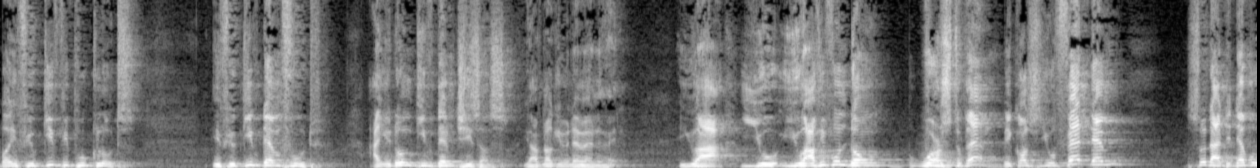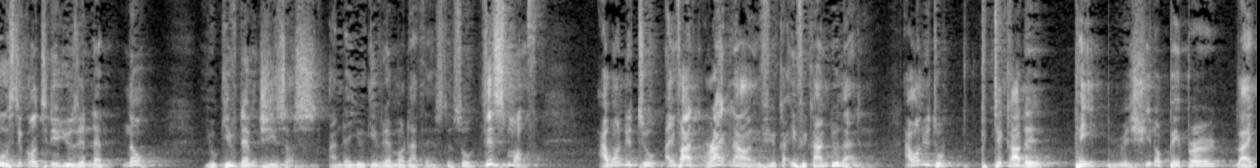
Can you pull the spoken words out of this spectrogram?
But if you give people clothes, if you give them food, and you don't give them Jesus, you have not given them anything. You are you you have even done worse to them because you fed them so that the devil will still continue using them. No. You give them Jesus and then you give them other things too. So this month, I want you to, in fact, right now, if you if you can do that, I want you to take out a paper, a sheet of paper, like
